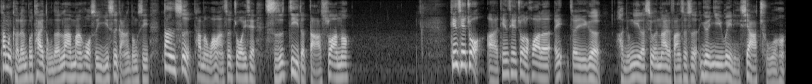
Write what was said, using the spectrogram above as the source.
他们可能不太懂得浪漫或是仪式感的东西，但是他们往往是做一些实际的打算哦。天蝎座啊，天蝎座的话呢，哎这一个。很容易的秀恩爱的方式是愿意为你下厨哈，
